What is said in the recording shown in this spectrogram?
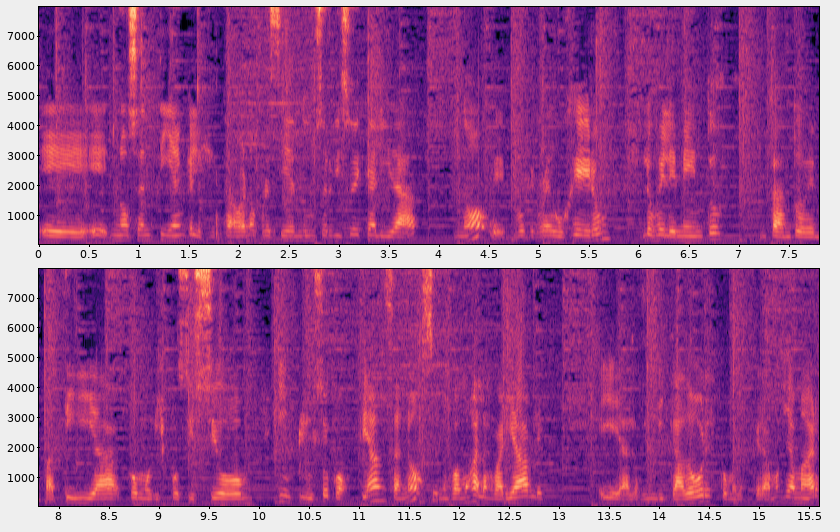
eh, no sentían que les estaban ofreciendo un servicio de calidad, ¿no? porque redujeron los elementos tanto de empatía como disposición, incluso confianza, ¿no? Si nos vamos a las variables, eh, a los indicadores, como los queramos llamar,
